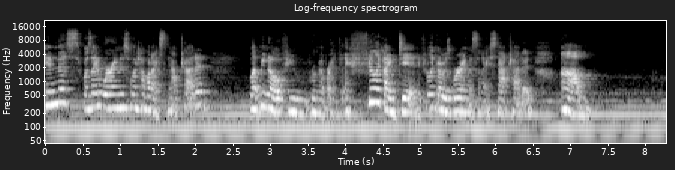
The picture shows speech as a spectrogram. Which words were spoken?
in this? Was I wearing this one time when I Snapchatted? Let me know if you remember. I, I feel like I did. I feel like I was wearing this and I Snapchatted. Um,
